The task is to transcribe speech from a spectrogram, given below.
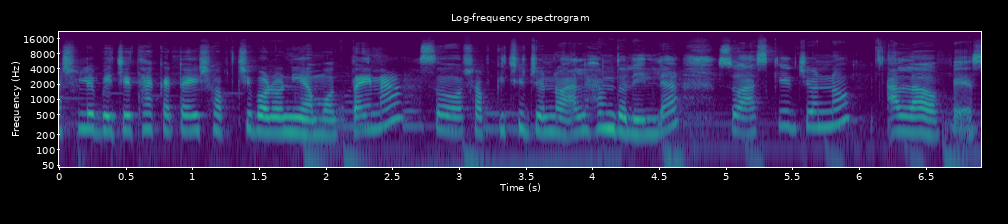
আসলে বেঁচে থাকাটাই সবচেয়ে বড় নিয়ামত, তাই না? সো সব কিছুর জন্য আলহামদুলিল্লাহ। সো আজকের জন্য আল্লাহ হাফেজ।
